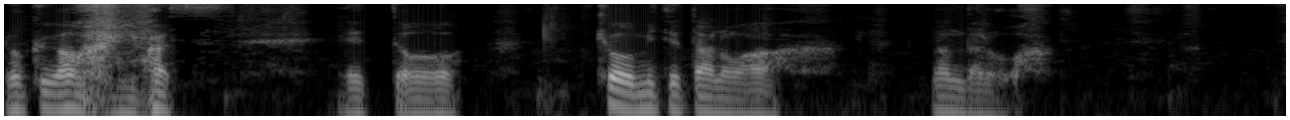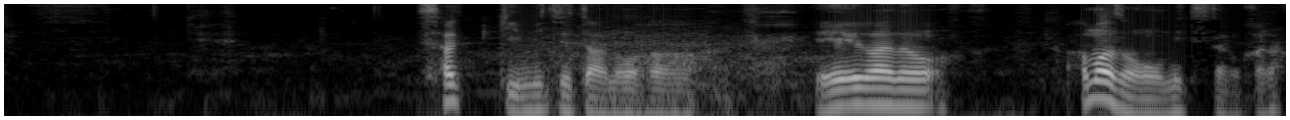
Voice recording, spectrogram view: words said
録画を見ます。えっと、今日見てたのは、なんだろう。さっき見てたのは、映画の Amazon を見てたのかな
